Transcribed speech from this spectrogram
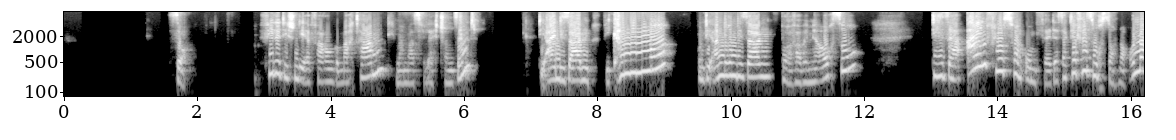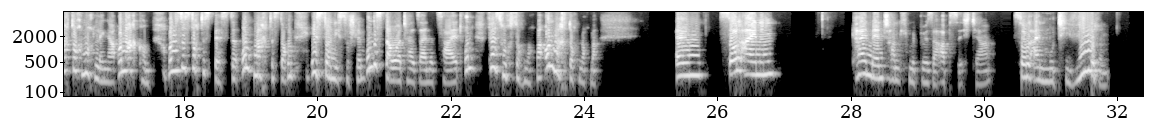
So, viele, die schon die Erfahrung gemacht haben, die Mamas vielleicht schon sind, die einen, die sagen, wie kann die nur? Und die anderen, die sagen, boah, war bei mir auch so. Dieser Einfluss vom Umfeld, der sagt, ja, versuch's doch noch und mach doch noch länger und ach komm, und es ist doch das Beste und mach es doch und ist doch nicht so schlimm und es dauert halt seine Zeit und versuch's doch noch mal und mach doch noch mal. Ähm, soll einen, kein Mensch handelt mit böser Absicht, ja soll einen motivieren,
